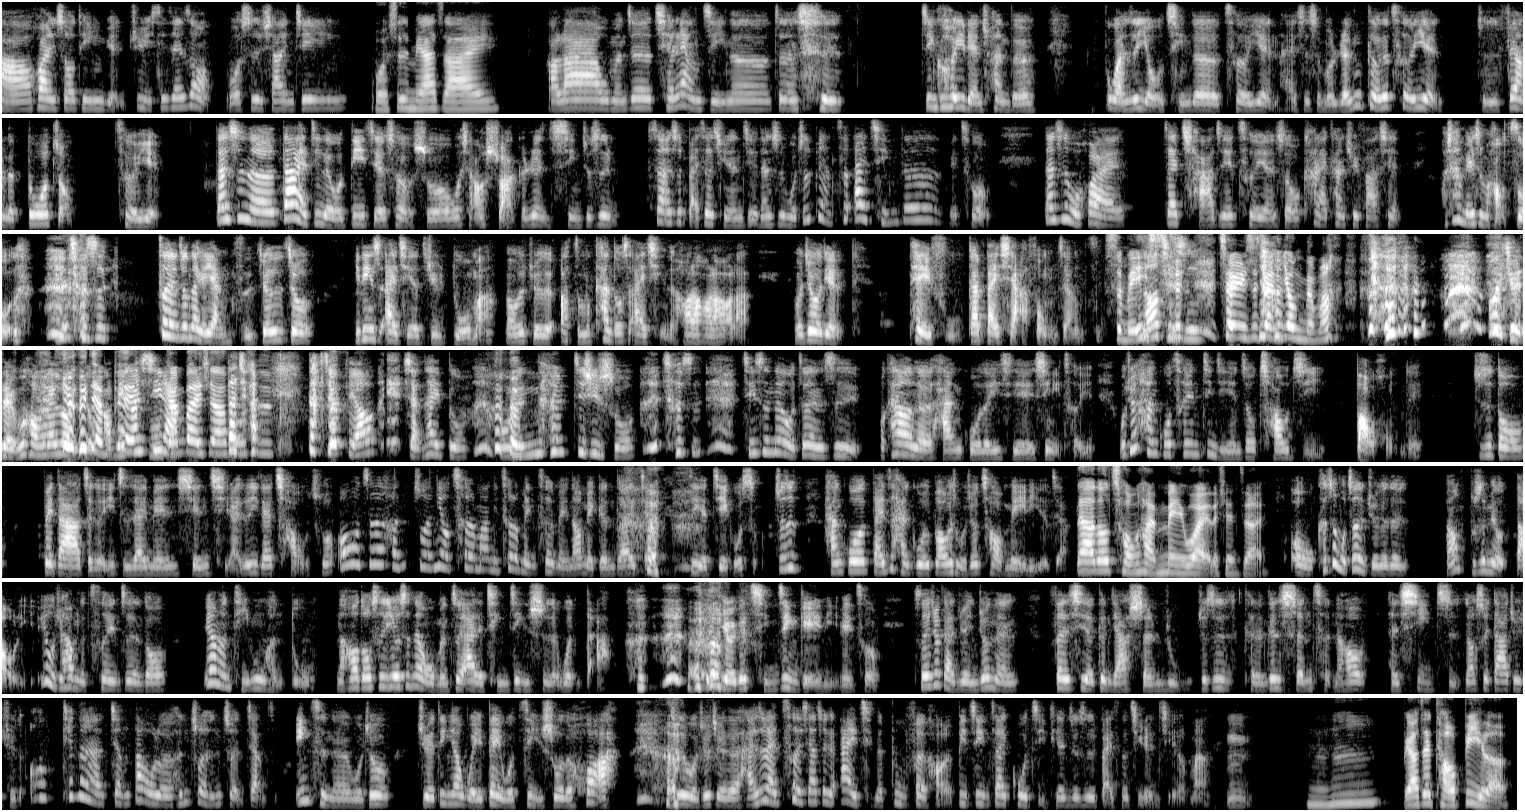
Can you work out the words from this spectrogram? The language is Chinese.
好，欢迎收听远距新生颂，我是小眼睛，我是米阿仔。好啦，我们这前两集呢，真的是经过一连串的，不管是友情的测验，还是什么人格的测验，就是非常的多种测验。但是呢，大家还记得我第一节的时候有说，我想要耍个任性，就是虽然是白色情人节，但是我就是不想测爱情的，没错。但是我后来在查这些测验的时候，我看来看去发现。好像没什么好做的，就 是测验就那个样子，就是就一定是爱情的居多嘛。然后我就觉得啊，怎么看都是爱情的。好啦好啦好啦，我就有点佩服，甘拜下风这样子。什么意思？然后其实 成语是这样用的吗？我也觉得我好像乱用啊，没关系啦。甘拜下风，大家大家不要想太多。我们继续说，就是其实呢，我真的是我看到了韩国的一些心理测验，我觉得韩国测验近几年之后超级。爆红的，就是都被大家整个一直在那边掀起来，就一直在吵说，哦，这个很准，你有测吗？你测了没？你测了没？然后每个人都在讲自己的结果什么，就是韩国来自韩国的，不知道为什么就超有魅力的这样，大家都崇韩媚外了现在。哦，可是我真的觉得好像不是没有道理，因为我觉得他们的测验真的都，因为他们题目很多，然后都是又是那种我们最爱的情境式的问答，有一个情境给你，没错，所以就感觉你就能。分析的更加深入，就是可能更深层，然后很细致，然后所以大家就觉得哦天哪，讲到了，很准很准这样子。因此呢，我就决定要违背我自己说的话，所 以我就觉得还是来测一下这个爱情的部分好了，毕竟再过几天就是白色情人节了嘛。嗯嗯哼，不要再逃避了。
